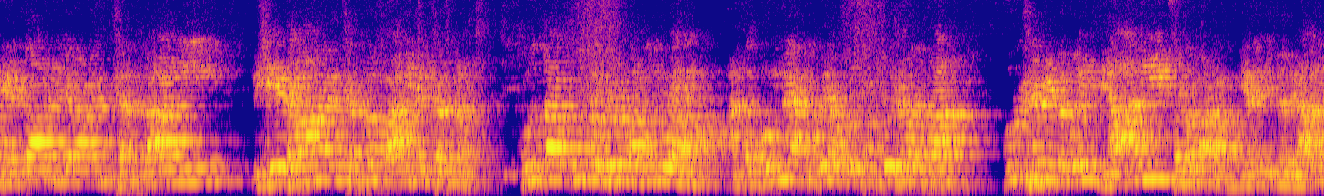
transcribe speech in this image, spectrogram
நேதானி கஷ்டம் கொடுத்தா கொடுத்த பொருள் மறந்துடுவாராம் அந்த பொண்ணு அங்க போய் அவ்வளவு சந்தோஷமா இருப்பான் புருஷன் போய் வியாதியும் சொல்ல மாட்டான். எனக்கு இந்த வியாதி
